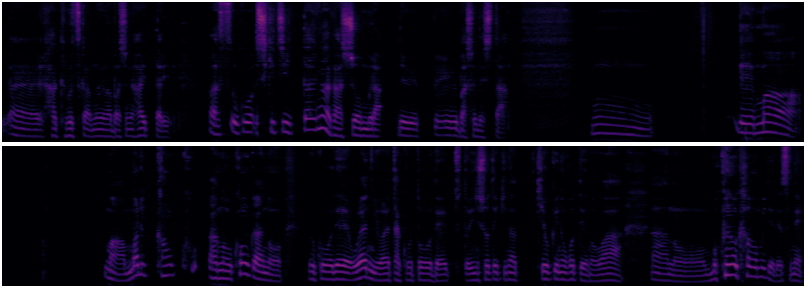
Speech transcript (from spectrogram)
えー、博物館のような場所に入ったり、まあ、そこ、敷地一帯が合唱村というという場所でした。うん。で、まあ、まあ、あんまり観光、あの、今回の旅行で親に言われたことで、ちょっと印象的な記憶に残っているのは、あの、僕の顔を見てですね、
